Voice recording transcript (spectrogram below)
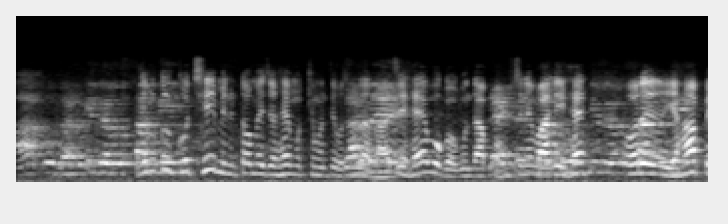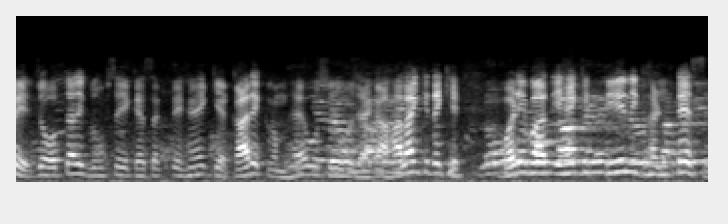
बिल्कुल कुछ ही मिनटों में जो है मुख्यमंत्री वसुंधरा राजे है वो गोगुंदा पहुँचने वाली है। और यहाँ पे जो औपचारिक रूप से ये कह सकते हैं कि कार्यक्रम है वो शुरू हो जाएगा। हालाँकि देखिए बड़ी बात यह है कि तीन घंटे से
